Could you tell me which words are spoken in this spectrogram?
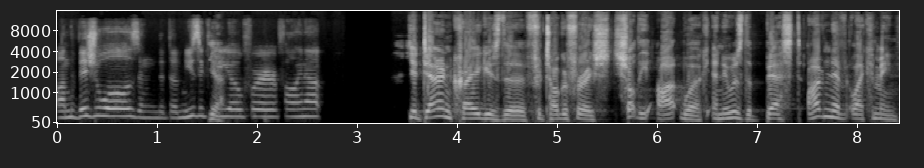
on the visuals and the, the music video for Falling Up. Yeah, Darren Craig is the photographer. He shot the artwork, and it was the best. I've never like. I mean,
